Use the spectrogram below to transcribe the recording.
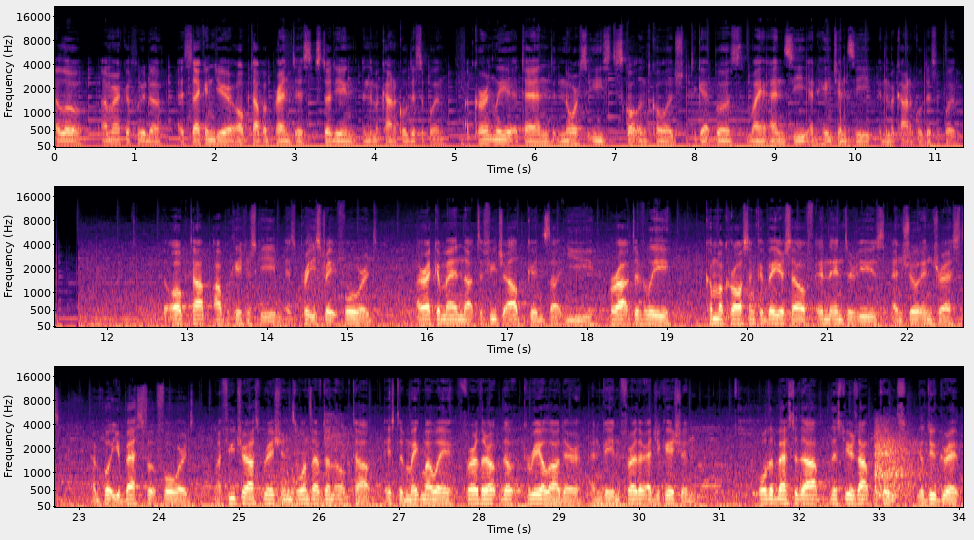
Hello, I'm Erik Afouda, a second year OGTAP apprentice studying in the mechanical discipline. I currently attend North East Scotland College to get both my NC and HNC in the mechanical discipline. The OGTAP application scheme is pretty straightforward. I recommend that to future applicants that you proactively come across and convey yourself in the interviews and show interest and put your best foot forward. My future aspirations once I've done OGTAP is to make my way further up the career ladder and gain further education. All the best to the, this year's applicants, you'll do great.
